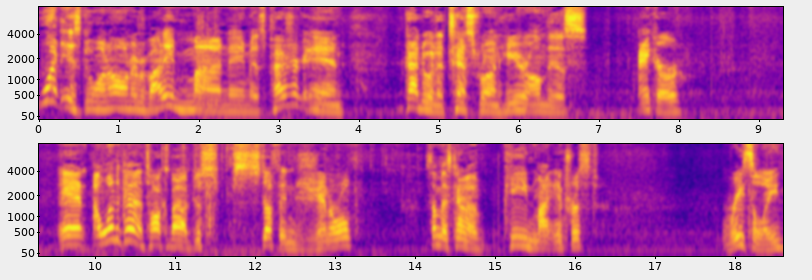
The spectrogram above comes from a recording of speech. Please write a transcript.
What is going on, everybody? My name is Patrick, and kind of doing a test run here on this anchor. And I wanted to kind of talk about just stuff in general. Something that's kind of piqued my interest recently.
